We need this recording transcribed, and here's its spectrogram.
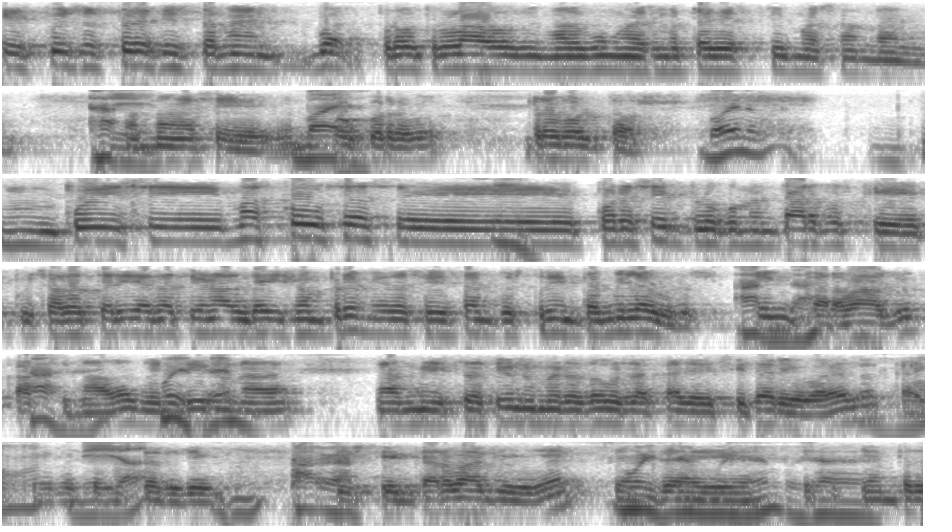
que despois os precios tamén, bueno, por outro lado, en algunhas materias primas andan, ah, andan así, un bueno. pouco revoltosos. Bueno, Pois eh, máis cousas, eh, sí. por exemplo, comentarvos que pois, a Lotería Nacional deixa un premio de 630.000 euros Anda. en Carballo, casi ah, nada, vendido na, na administración número 2 da calle Siderio Varela, que hai oh, que reconocerlle, pois que mm, en Carballo, eh? Moi ben, moi ben, pois pues, eh, sempre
